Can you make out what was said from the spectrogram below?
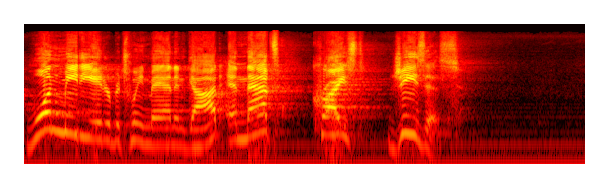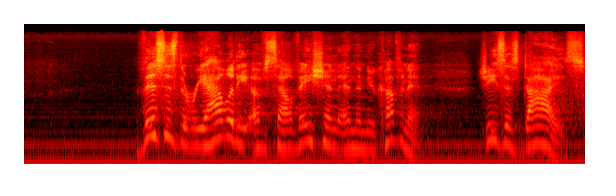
one mediator between man and God, and that's Christ Jesus. This is the reality of salvation and the new covenant. Jesus dies.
